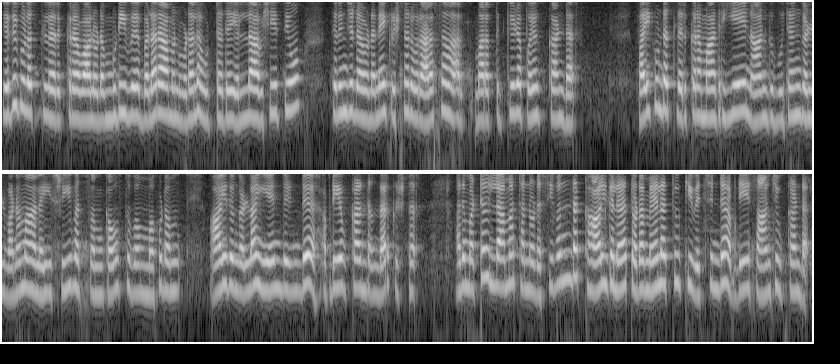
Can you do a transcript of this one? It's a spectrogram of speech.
எதிர்குலத்தில் இருக்கிறவாளோட முடிவு பலராமன் உடலை விட்டது எல்லா விஷயத்தையும் தெரிஞ்சிட உடனே கிருஷ்ணர் ஒரு அரச மரத்துக்கு கீழே போய் உட்காண்டார் வைகுண்டத்தில் இருக்கிற மாதிரியே நான்கு புஜங்கள் வனமாலை ஸ்ரீவத்சம் கௌஸ்துபம் மகுடம் ஆயுதங்கள்லாம் ஏந்திண்டு அப்படியே உட்கார்ந்துருந்தார் கிருஷ்ணர். அது மட்டும் இல்லாமல் தன்னோட சிவந்த கால்களை தொட மேலே தூக்கி வச்சுட்டு அப்படியே சாஞ்சு உட்காண்டார்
